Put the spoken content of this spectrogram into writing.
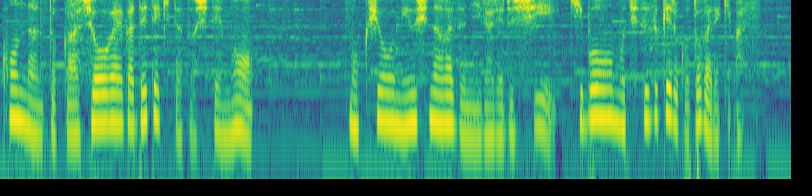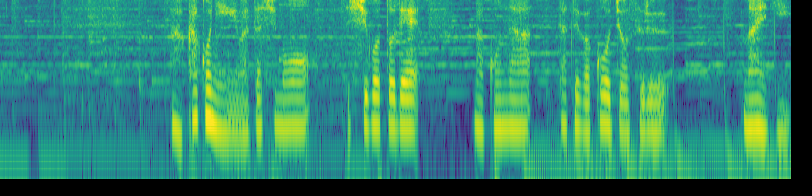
困難とか障害が出てきたとしても目標を見失わずにいられるし希望を持ち続けることができます、まあ、過去に私も仕事で、まあ、こんな例えばコーチをする前に、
